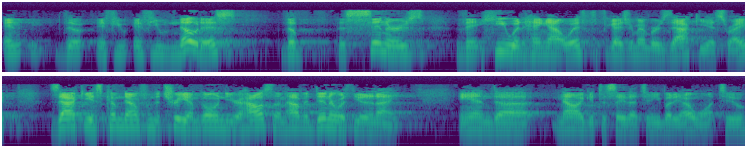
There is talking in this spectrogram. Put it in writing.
And the, if, you, if you notice, the, the sinners that he would hang out with, if you guys remember Zacchaeus, right? Zacchaeus, come down from the tree. I'm going to your house and I'm having dinner with you tonight. And uh, now I get to say that to anybody I want to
